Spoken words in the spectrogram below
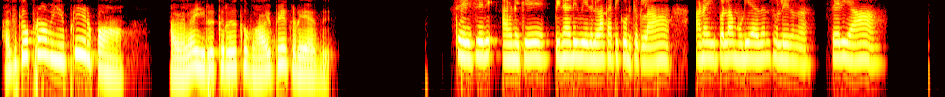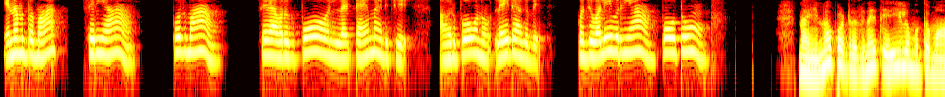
அதுக்கப்புறம் அவன் எப்படி இருப்பான்? அதெல்லாம் இருக்கிறதுக்கு வாய்ப்பே கிடையாது. சரி சரி. அவனுக்கு பின்னாடி வீடெல்லாம் கட்டி கொடுத்துக்கலாம். ஆனால் இப்போல்லாம் முடியாதுன்னு சொல்லிடுங்க சரியா? என்ன முத்தம்மா சரியா? போதுமா? சரி அவருக்கு போ. இல்லை டைம் ஆயிடுச்சு. அவர் போகணும். லேட் ஆகுது. கொஞ்சம் வழிய வரியா போகட்டும். நான் என்ன பண்ணுறதுனே தெரியல முத்தமா.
